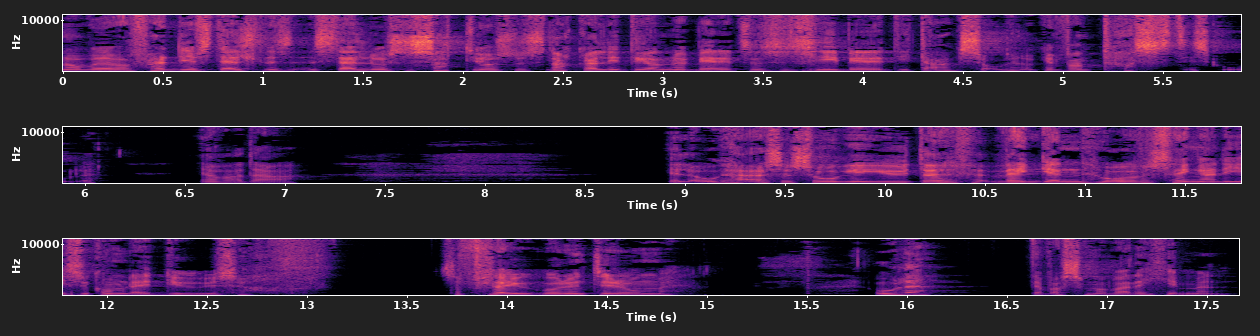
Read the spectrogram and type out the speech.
når vi var ferdige stelte, stelte så satt vi oss og snakka litt med Berit. Og så sier Berit i dag så vi noe fantastisk, Ole. Ja, hva da? Jeg lå her, så så jeg ut av veggen over senga di, så kom det ei due. Så, så fløy hun rundt i rommet. Ole, det var som å være i himmelen.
